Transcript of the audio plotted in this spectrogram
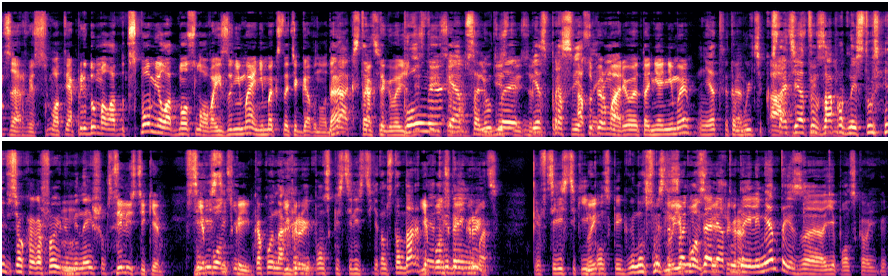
Фан-сервис. Вот я придумал, вспомнил одно слово. Из аниме, аниме, кстати, говно, да? Да, кстати, Как ты говоришь, полное и действительно. абсолютно Действительно. беспросветное. А Супер Марио это не аниме? Нет, это мультик. А, Кстати, от действительно. западной студии все хорошо, Illumination. В стилистике. В стилистике. Японской Какой нахрен игры. японской стилистики? Там стандартная Японской 3D игры. анимация. И в стилистике Ну и- японской игры. Ну, в смысле, ну, что они взяли оттуда игра. элементы из э, японского игры.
